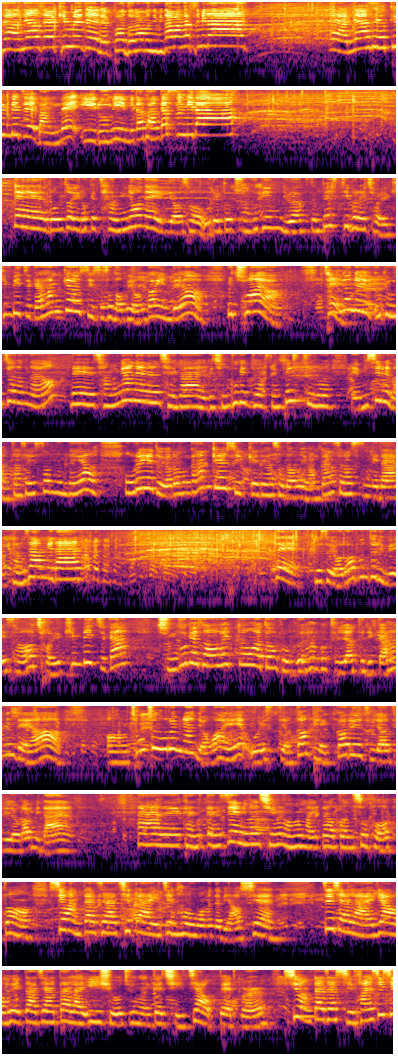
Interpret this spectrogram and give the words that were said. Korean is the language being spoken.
네, 안녕하세요. 퀸비즈의 래퍼 노라몬입니다. 반갑습니다. 네, 안녕하세요. 큐베즈의 막내 이루미입니다. 반갑습니다. 네, 먼저 이렇게 작년에 이어서 올해도 중국인 유학생 페스티벌에 저희 킴비즈가 함께 할 수 있어서 너무 영광인데요. 우리 주아야, 작년에 여기 오지 않았나요? 네, 작년에는 제가 여기 중국인 유학생 페스티벌 MC를 맡아서 했었는데요. 올해에도 여러분과 함께 할 수 있게 되어서 너무 영광스럽습니다. 감사합니다. 네, 그래서 여러분들을 위해서 저희 킴비즈가 중국에서 활동하던 곡을 한 곡 들려드릴까 하는데요. 어, 청춘 흐름이라는 영화의 OST였던 백거를 들려드리려고 합니다. 啊，对，感感谢你们请我们来到本次活动，希望大家期待今后我们的表现。接下来要为大家带来一首中文歌曲，叫《Bad Girl》，希望大家喜欢，谢谢。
